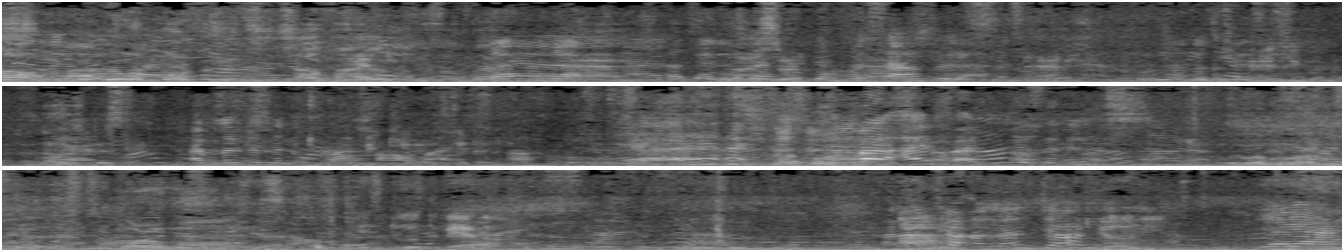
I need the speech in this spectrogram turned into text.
well, we were both in the South Island. Nicer. The south is. No, it's busy. I've lived in the north my life. Yeah. but I've, I've visited. We were more, more in the south. Is doet werk. Unless John. Yeah.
